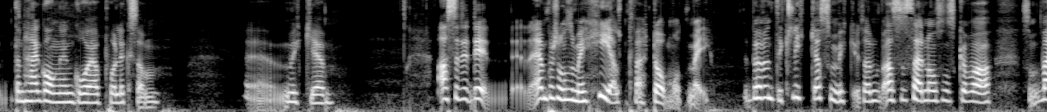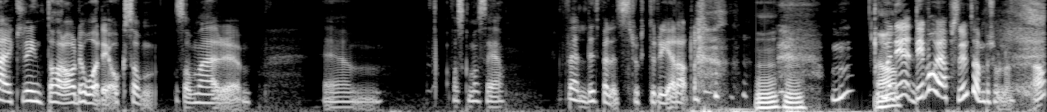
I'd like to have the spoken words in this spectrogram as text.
den här gången går jag på liksom eh, mycket, alltså det, det, en person som är helt tvärtom mot mig. Det behöver inte klicka så mycket utan alltså så här, någon som ska vara, som verkligen inte har ADHD och som, som är, eh, ehm, vad ska man säga, väldigt, väldigt strukturerad. Mhm. Mm. Ja. Men det, det var ju absolut den personen. Ja.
